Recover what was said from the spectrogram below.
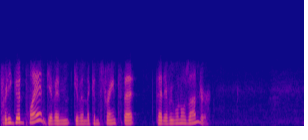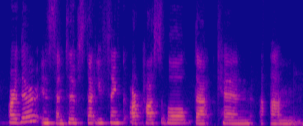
pretty good plan given given the constraints that that everyone was under. Are there incentives that you think are possible that can um,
